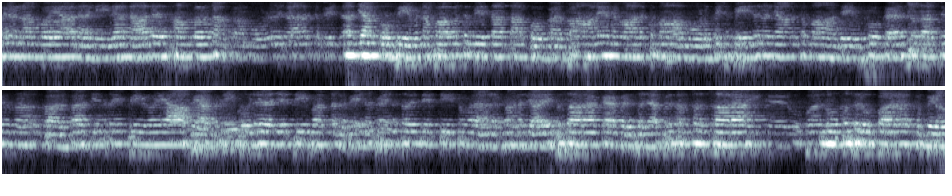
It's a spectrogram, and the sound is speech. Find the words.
ਨਿਰਨਾਮ ਹੋਇਆਦ ਨੀਲ ਨਾਦ ਸੰਭ। ਤਾਕਾ ਮੂੜ ਜਾਣਤ ਵੇਦਾਂ ਜਾ ਕੋ ਭੇਵ ਨ ਪਾਵਤ ਵੇਦਾਂ ਤਾ ਕੋ ਕਰ ਪਾਹਨੇ ਅਨਮਾਨਤ ਮਾ ਮੂੜ। ਕਿਛ ਭੇਦ ਨ ਜਾਣਤ ਮਾ ਦੇਵ ਕੋ ਕਹਿ ਸਦਾ ਸਿਵ ਨਿਰੰਕਾਰ ਕਾ ਚਿਤਨੇ ਪੇਵ ਆਪ ਆਪਣੀ ਬੁਝ ਜੇਤੀ ਬਰਤਨ ਪੇਨ ਪੈਨ ਤੋਇ ਤੇਤੀ ਤੁਮਰਾ ਲਖਨ ਜਾਏ ਪਸਾਰਾ ਕਹਿ ਪਰ ਸਜਾ ਪ੍ਰਥਮ ਸੰਸਾਰਾ। ਰੂਪ ਅਨੂਪ ਸਰੂਪਾ ਰਖ ਪਿਓ,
